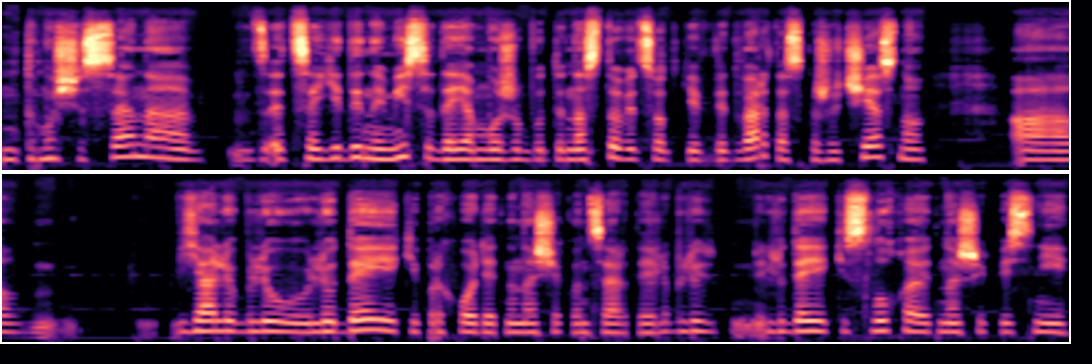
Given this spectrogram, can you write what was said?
Ну, Тому що сцена це- єдине місце, де я можу бути на 100% відверта, скажу чесно. А, я люблю людей, які приходять на наші концерти. Я люблю людей, які слухають наші пісні.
